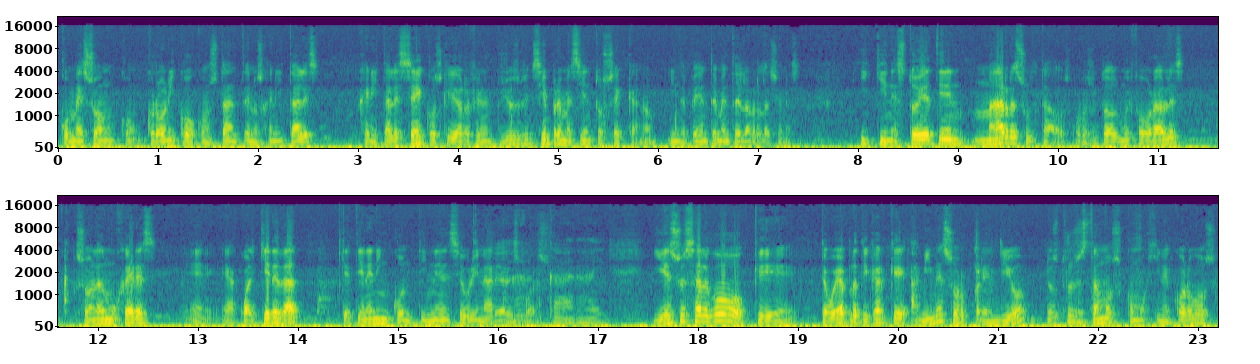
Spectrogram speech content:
comezón crónico o constante en los genitales, genitales secos que ellos refieren. Pues yo siempre me siento seca, ¿no? Independientemente de las relaciones. Y quienes todavía tienen más resultados o resultados muy favorables son las mujeres eh, a cualquier edad que tienen incontinencia urinaria de ah, esfuerzo. Y eso es algo que te voy a platicar que a mí me sorprendió. Nosotros estamos como ginecólogos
